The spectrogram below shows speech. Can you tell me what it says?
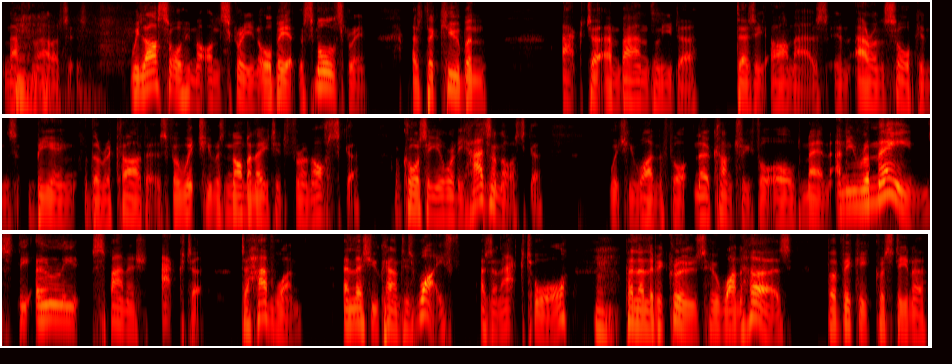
nationalities. We last saw him on screen, albeit the small screen, as the Cuban actor and band leader Desi Arnaz in Aaron Sorkin's Being the Ricardos, for which he was nominated for an Oscar. Of course, he already has an Oscar, which he won for No Country for Old Men. And he remains the only Spanish actor to have one, unless you count his wife as an actor, Hmm. Penelope Cruz, who won hers for Vicky Cristina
